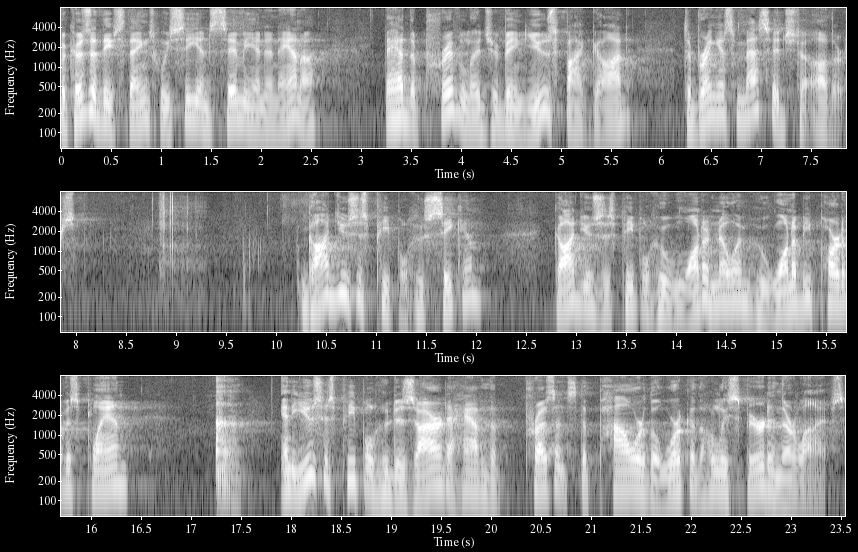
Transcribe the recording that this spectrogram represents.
because of these things, we see in Simeon and Anna, they had the privilege of being used by God to bring his message to others. God uses people who seek him. God uses people who want to know him, who want to be part of his plan. and he uses people who desire to have the presence, the power, the work of the Holy Spirit in their lives.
